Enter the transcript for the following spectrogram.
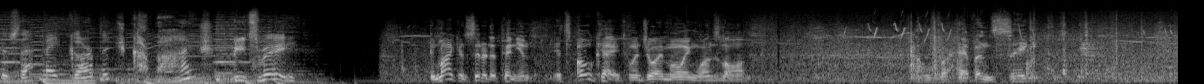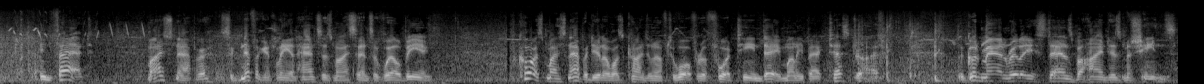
Does that make garbage garbage? Beats me. In my considered opinion, it's okay to enjoy mowing one's lawn. Oh, for heaven's sake. In fact, my snapper significantly enhances my sense of well-being. Of course, my snapper dealer was kind enough to offer a 14-day money-back test drive. The good man really stands behind his machines.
